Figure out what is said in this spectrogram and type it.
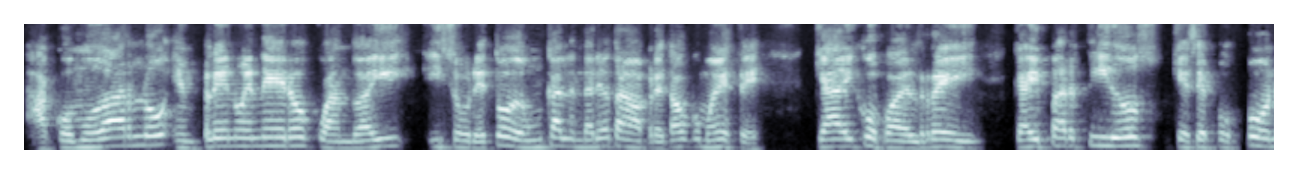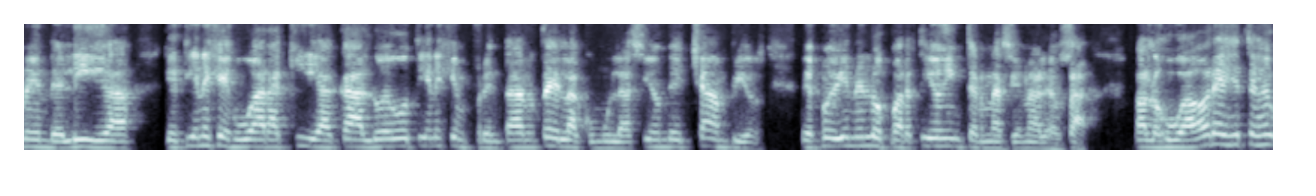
acomodarlo en pleno enero cuando hay, y sobre todo en un calendario tan apretado como este, que hay Copa del Rey, que hay partidos que se posponen de liga, que tienes que jugar aquí acá, luego tienes que enfrentarte a la acumulación de Champions, después vienen los partidos internacionales, o sea, para los jugadores este es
